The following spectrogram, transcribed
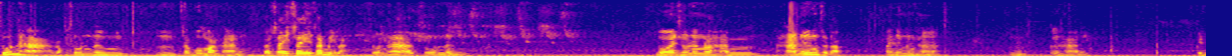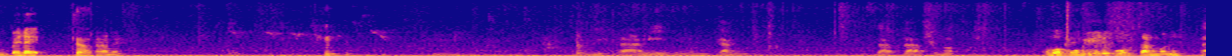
ศูนย์หากับศูนย์หนึ่งอืมถ้าพูดมากหานี่ก็ใส่ใส่ถ้ามีหลักศูนย์ห้าศูนย์หนึ่ง โมเป็นศูนย์หนึ่งเนาะหันหาหนึ่งสำหรับหาหนึ่งหนึ่งหาอืมก็หานี่ เป็นไปได้ครับหาเนี่ยมีขามีกันทราบทราบเนาะโอ้โหปูมีได้ปูตั้งบ่นี่ใคร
